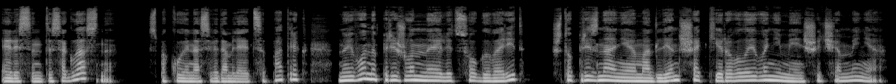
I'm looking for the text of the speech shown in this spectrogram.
Элисон, ты согласна?» Спокойно осведомляется Патрик, но его напряженное лицо говорит, что признание Мадлен шокировало его не меньше, чем меня.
